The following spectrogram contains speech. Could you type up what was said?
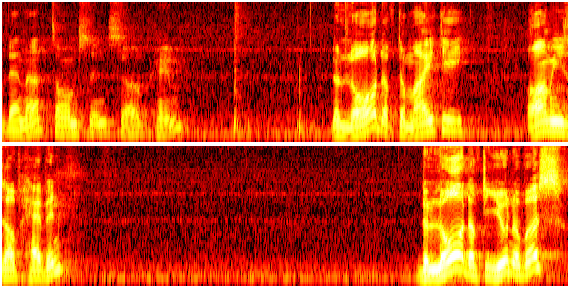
Leonard Thompson served him, the Lord of the mighty armies of heaven, the Lord of the universe,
